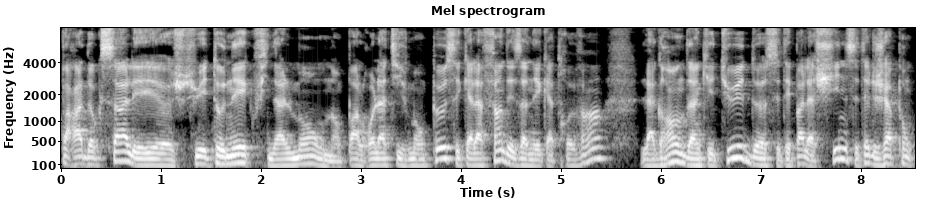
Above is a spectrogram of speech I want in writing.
paradoxal et euh, je suis étonné que finalement on en parle relativement peu, c'est qu'à la fin des années 80, la grande inquiétude, c'était pas la Chine, c'était le Japon.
